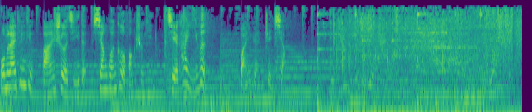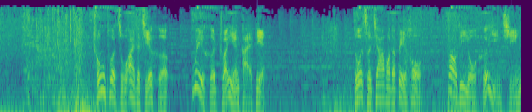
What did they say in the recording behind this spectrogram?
我们来听听本案涉及的相关各方声音，解开疑问，还原真相。冲破阻碍的结合，为何转眼改变？多次家暴的背后，到底有何隐情？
